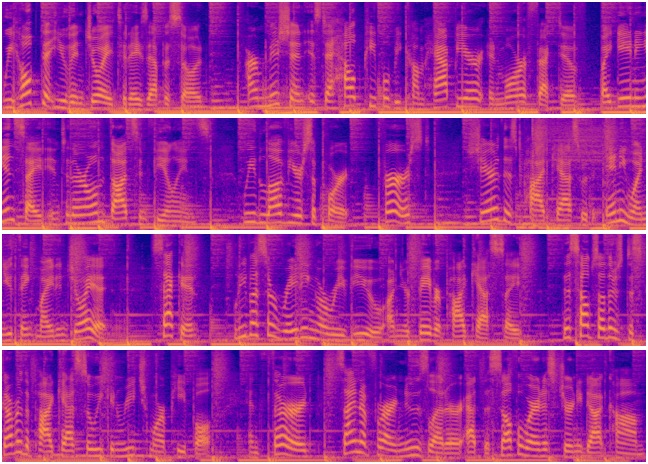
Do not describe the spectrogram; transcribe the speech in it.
We hope that you've enjoyed today's episode. Our mission is to help people become happier and more effective by gaining insight into their own thoughts and feelings. We'd love your support. First, share this podcast with anyone you think might enjoy it. Second, leave us a rating or review on your favorite podcast site. This helps others discover the podcast so we can reach more people. And third, sign up for our newsletter at theselfawarenessjourney.com.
